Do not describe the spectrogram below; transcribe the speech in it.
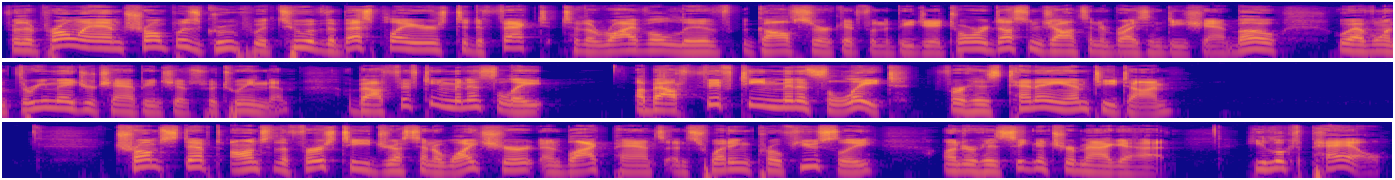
For the Pro Am, Trump was grouped with two of the best players to defect to the rival LIV golf circuit from the PGA Tour, Dustin Johnson and Bryson DeChambeau, who have won three major championships between them. About 15 minutes late, about 15 minutes late for his 10 a.m. tee time, Trump stepped onto the first tee dressed in a white shirt and black pants and sweating profusely under his signature MAGA hat. He looked pale.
